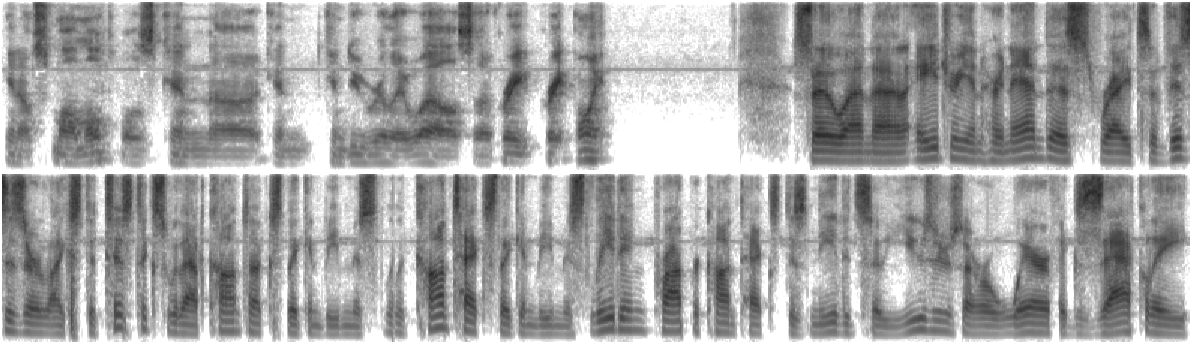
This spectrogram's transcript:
you know small multiples can uh, can can do really well. So great great point. So, and uh, Adrian Hernandez writes, "Vizes are like statistics without context. They can be mis- context. They can be misleading. Proper context is needed so users are aware of exactly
